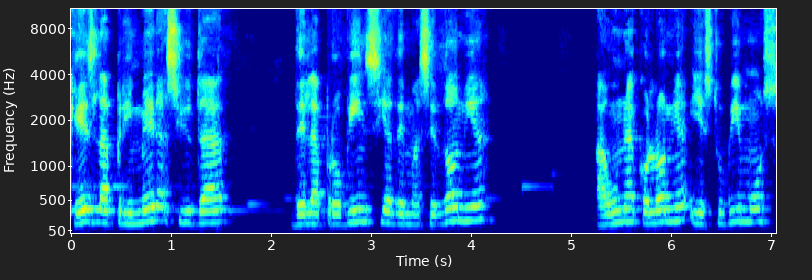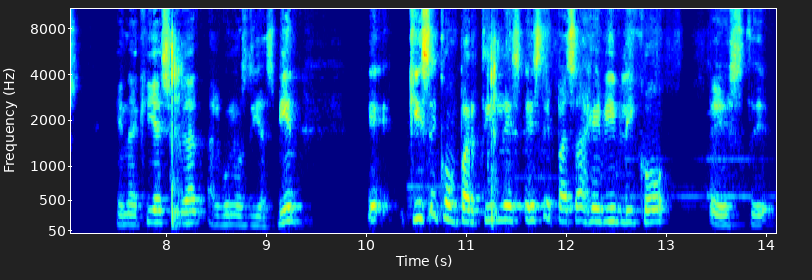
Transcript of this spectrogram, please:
que es la primera ciudad de la provincia de Macedonia, a una colonia y estuvimos en aquella ciudad algunos días. Bien, eh, quise compartirles este pasaje bíblico este,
